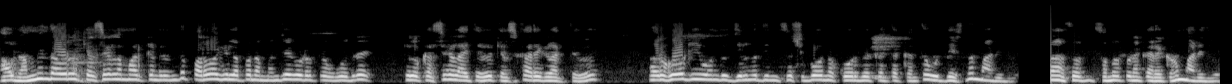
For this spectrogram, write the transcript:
ಅವ್ರು ನಮ್ಮಿಂದ ಅವರು ಕೆಲಸಗಳನ್ನ ಮಾಡ್ಕೊಂಡಿರೋದ್ರಿಂದ ಪರವಾಗಿಲ್ಲಪ್ಪ ನಮ್ಮ ಮಂಜೇಗೌಡ್ರ ಹತ್ರ ಹೋದ್ರೆ ಕೆಲವು ಕೆಲಸಗಳಾಗ್ತವೆ ಕೆಲಸ ಕಾರ್ಯಗಳಾಗ್ತವೆ. ಅವ್ರಿಗೋಗಿ ಒಂದು ಜನ್ಮದಿನ ಶುಭವನ್ನು ಕೋರ್ಬೇಕಂತಕ್ಕಂಥ ಉದ್ದೇಶನ ಮಾಡಿದ್ರು. ಸಮರ್ಪಣಾ ಕಾರ್ಯಕ್ರಮ ಮಾಡಿದ್ರು.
